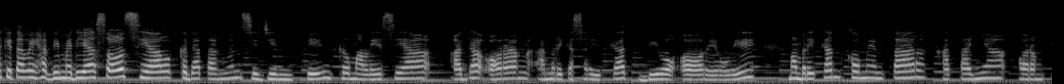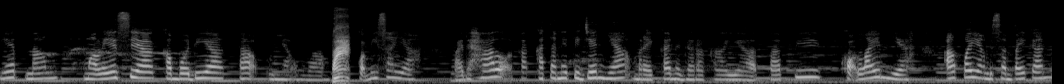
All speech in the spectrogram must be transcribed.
kita lihat di media sosial kedatangan Xi Jinping ke Malaysia, ada orang Amerika Serikat Bill O'Reilly memberikan komentar katanya orang Vietnam, Malaysia, Kambodia tak punya uang. Kok bisa ya? Padahal kata netizennya mereka negara kaya, tapi kok lain ya? Apa yang disampaikan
